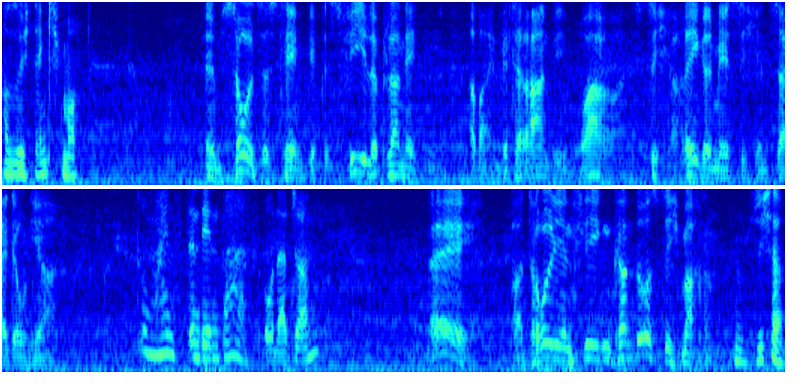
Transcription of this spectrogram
Also ich denke ich mal. Im Sol-System gibt es viele Planeten. Aber ein Veteran wie Moara ist sicher regelmäßig in Cydonia. Du meinst in den Bars, oder John? Hey, Patrouillenfliegen kann durstig machen. Sicher,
